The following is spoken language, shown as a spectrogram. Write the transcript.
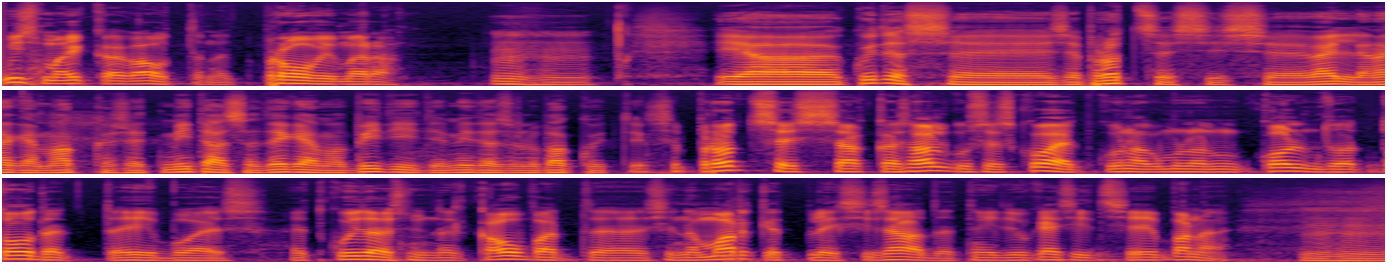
mis ma ikka kaotan, et proovime ära mm. -hmm. ja kuidas see, see protsess siis äh, välja nägema hakkas, et mida sa tegema pidid ja mida sulle pakuti? see protsess hakkas alguses kohe, et kuna mul on kolm tuhat toodet e-poes, et kuidas nüüd need kaubad äh, sinna marketplace'i saada, et neid ju käsitsi ei pane mm. -hmm.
